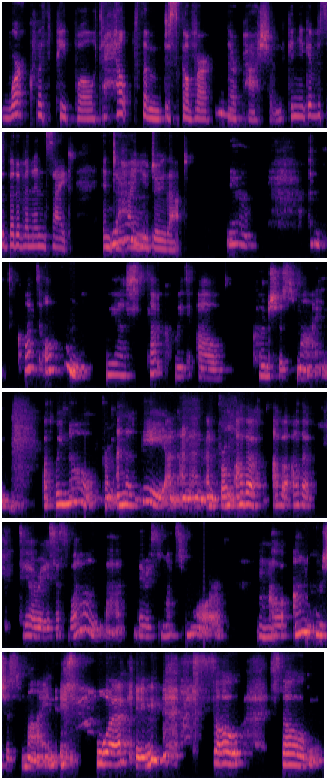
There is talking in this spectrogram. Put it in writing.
work with people to help them discover mm. their passion. Can you give us a bit of an insight into yeah. how you do that? Yeah. Um, quite often we are stuck with our conscious mind. But we know from NLP and, and, and from other, other, other theories as well that there is much more. Mm-hmm. Our unconscious mind is working so, so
